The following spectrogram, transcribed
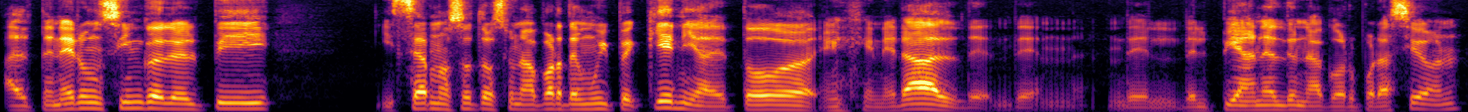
al tener un single LP y ser nosotros una parte muy pequeña de todo en general del, del PNL de una corporación,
